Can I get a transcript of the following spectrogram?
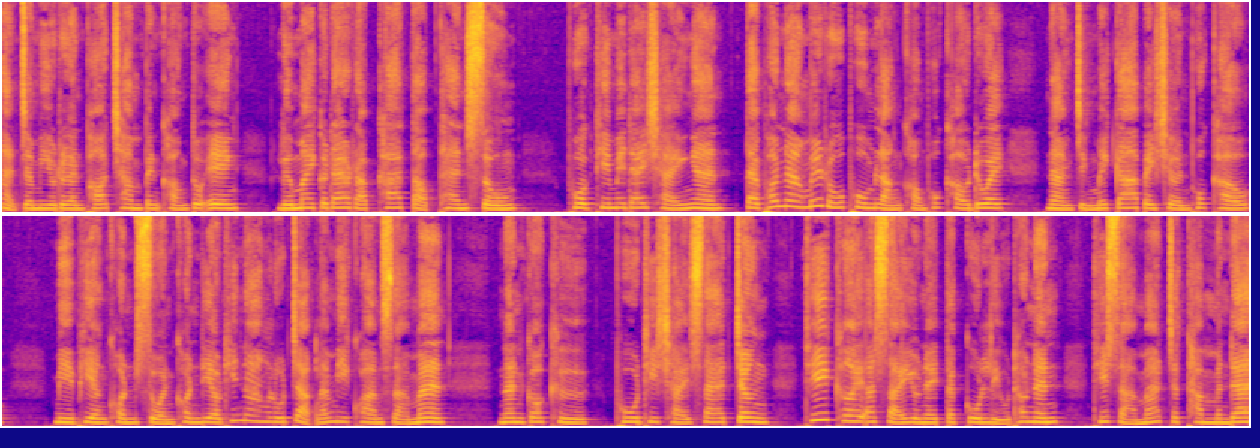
อาจจะมีเรือนเพาะชำเป็นของตัวเอง หรือไม่ก็ได้รับค่าตอบแทนสูง พวกที่ไม่ได้ใช้งาน แต่เพราะนางไม่รู้ภูมิหลังของพวกเขาด้วย นางจึงไม่กล้าไปเชิญพวกเขา มีเพียงคนสวนคนเดียวที่นางรู้จักและมีความสามารถ นั่นก็คือผู้ที่ใช้แซ่จึง ที่เคยอาศัยอยู่ในตระกูลหลิวเท่านั้น ที่สามารถจะทำมันได้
